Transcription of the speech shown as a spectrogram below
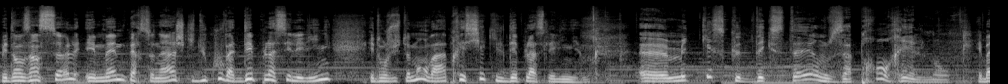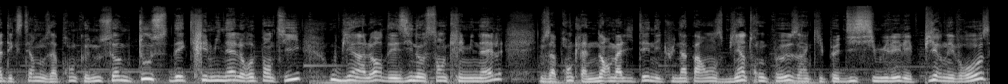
mais dans un seul et même personnage qui du coup va déplacer les lignes et dont justement on va apprécier qu'il déplace les lignes. Euh, mais qu'est-ce que Dexter nous apprend réellement? Eh ben Dexter nous apprend que nous sommes tous des criminels repentis, ou bien alors des innocents criminels. Il nous apprend que la normalité n'est qu'une apparence bien trompeuse hein, qui peut dissimuler les pires névroses.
